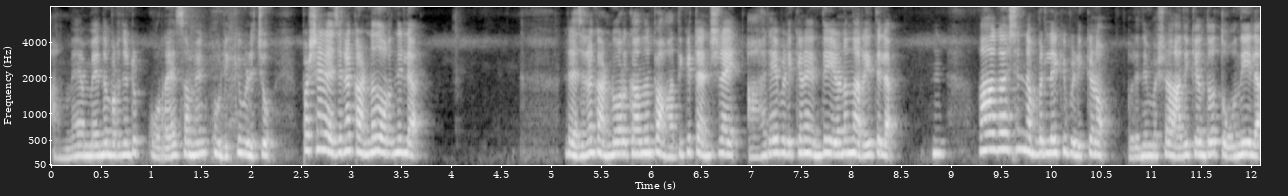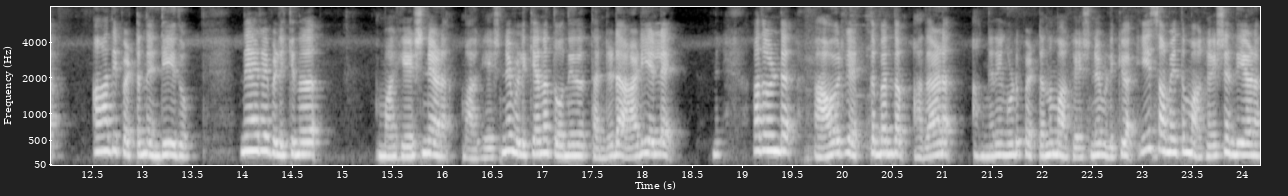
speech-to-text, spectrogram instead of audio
അമ്മ അമ്മയെന്ന് പറഞ്ഞിട്ട് കുറേ സമയം കുലുക്കി വിളിച്ചു. പക്ഷേ രചന കണ്ണു തുറന്നില്ല. രചന കണ്ണു തുറക്കാന്നപ്പോൾ ആദ്യക്ക് ടെൻഷനായി. ആരെ വിളിക്കണം എന്ത് ചെയ്യണമെന്ന് അറിയത്തില്ല ആകാശൻ നമ്പറിലേക്ക് വിളിക്കണോ? ഒരു നിമിഷം ആദ്യക്ക് എന്തോ തോന്നിയില്ല. ആദ്യ പെട്ടെന്ന് എന്ത് ചെയ്തു? നേരെ വിളിക്കുന്നത് മഹേഷിനെയാണ്. മഹേഷിനെ വിളിക്കാനാണ് തോന്നിയത്. തന്റെ ഡാഡിയല്ലേ. അതുകൊണ്ട് ആ ഒരു രക്തബന്ധം അതാണ്. അങ്ങനെ അങ്ങോട്ട് പെട്ടെന്ന് മഹേഷിനെ വിളിക്കുക. ഈ സമയത്ത് മഹേഷ് എന്ത് ചെയ്യാണ്?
